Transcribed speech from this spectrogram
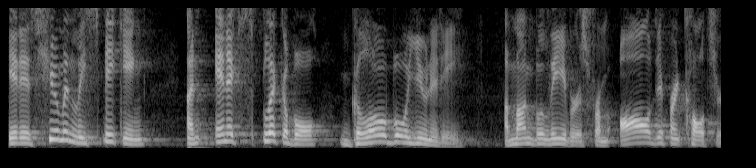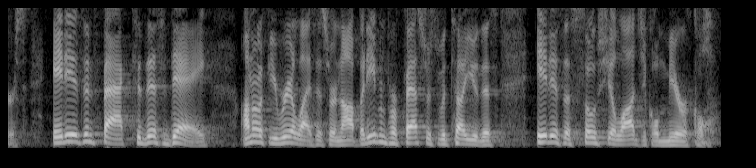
It is, humanly speaking, an inexplicable global unity among believers from all different cultures. It is, in fact, to this day, I don't know if you realize this or not, but even professors would tell you this it is a sociological miracle.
